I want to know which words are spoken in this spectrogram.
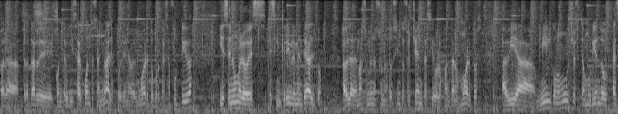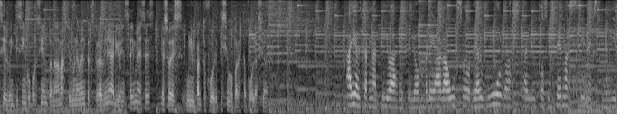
para tratar de contabilizar cuántos animales podrían haber muerto por caza furtiva y ese número es, es increíblemente alto. Habla de más o menos unos 280 ciervos los pantanos muertos. Había mil como muchos, están muriendo casi el 25% nada más que en un evento extraordinario en seis meses. Eso es un impacto fuertísimo para esta población. Hay alternativas de que el hombre haga uso de algunos ecosistemas sin extinguir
